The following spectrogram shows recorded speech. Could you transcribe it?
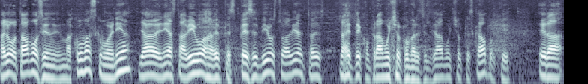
Ahí lo botábamos en, Macumas, como venía. Ya venía hasta vivo, a ver, peces vivos todavía. Entonces la gente compraba mucho, comercializaba mucho el pescado porque era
